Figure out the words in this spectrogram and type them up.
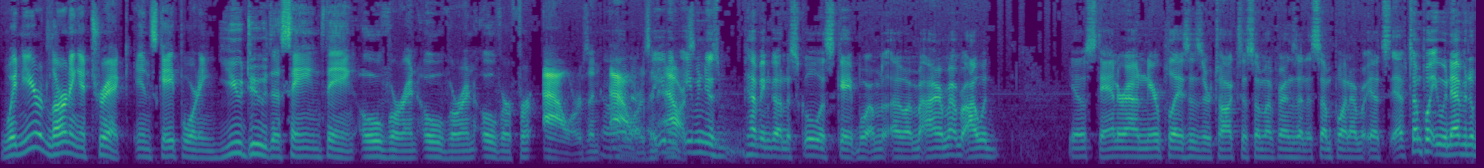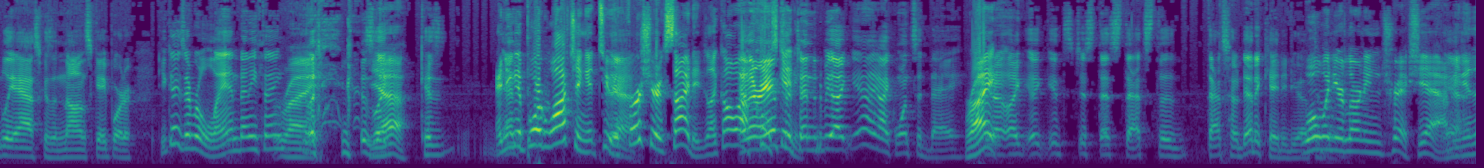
When you're learning a trick in skateboarding, you do the same thing over and over and over for hours and oh, hours and even, hours. Even just having gone to school with skateboard, I remember I would, you know, stand around near places or talk to some of my friends, and at some point, I- at some point, you inevitably ask as a non-skateboarder, "Do you guys ever land anything?" Right. Because Yeah. because and you get bored watching it too. Yeah. At first, you're excited. You're like, "Oh, wow, and their cool answer skating." tended to be like, "Yeah, like once a day." Right. You know, like it's just that's that's the that's how dedicated you have. Well, when be. you're learning tricks, yeah. I mean, and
